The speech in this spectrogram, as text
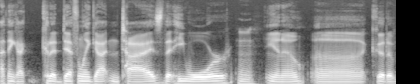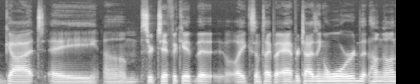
I think I could have definitely gotten ties that he wore. You know, uh, could have got a um, certificate that, like, some type of advertising award that hung on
